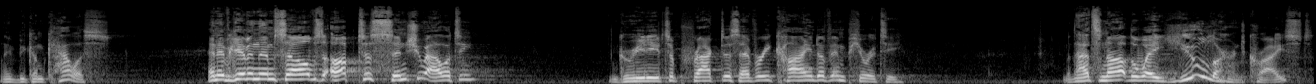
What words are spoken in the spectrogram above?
They've become callous and have given themselves up to sensuality, greedy to practice every kind of impurity. But that's not the way you learned Christ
